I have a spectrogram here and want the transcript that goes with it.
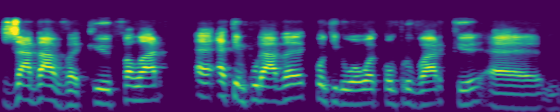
já dava que falar, a, a temporada continuou a comprovar que uh,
